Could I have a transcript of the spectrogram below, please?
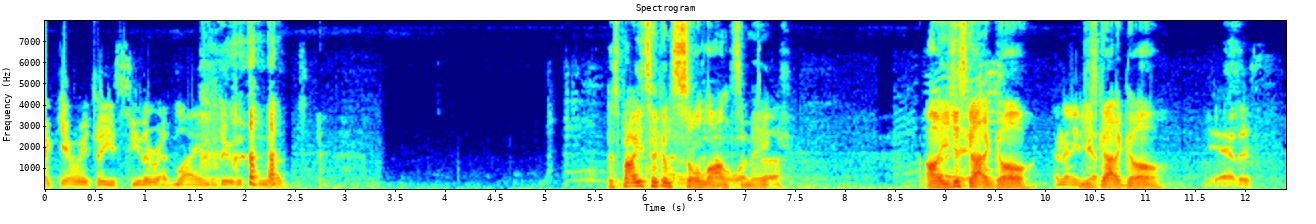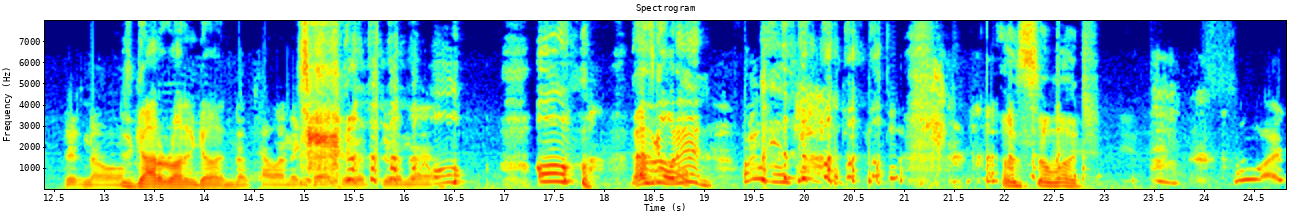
I can't wait till you see the red line, dude. It's nuts. This probably took him so long to make. the- Oh, you just gotta go. And then You just got gotta go. Yeah, there's there's no just got a run and gun. no telling exactly what's doing that. Oh, oh, that's oh, going in. Oh my god! That was so much. what?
